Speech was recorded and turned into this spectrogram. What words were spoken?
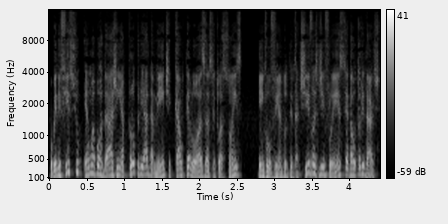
o benefício é uma abordagem apropriadamente cautelosa às situações envolvendo tentativas de influência da autoridade.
